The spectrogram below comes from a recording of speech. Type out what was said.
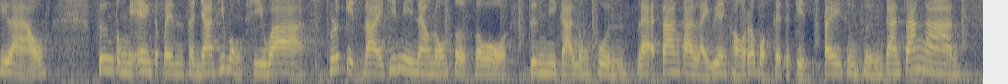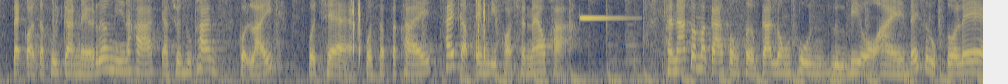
ที่แล้วซึ่งตรงนี้เองจะเป็นสัญญาณที่บ่งชี้ว่า ธุรกิจใดที่มีแนวโน้มเติบโต จึงมีการลงทุน และสร้างการไหลเวียนของระบบเศรษฐกิจไปถึงถึงการจ้างงาน แต่ก่อนจะคุยกันในเรื่องนี้นะคะ อยากชวนทุกท่านกดไลค์กดแชร์กด Subscribe ให้กับ M Report Channel ค่ะคณะกรรมการส่งเสริมการลงทุนหรือ BOI ได้สรุปตัวเลข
